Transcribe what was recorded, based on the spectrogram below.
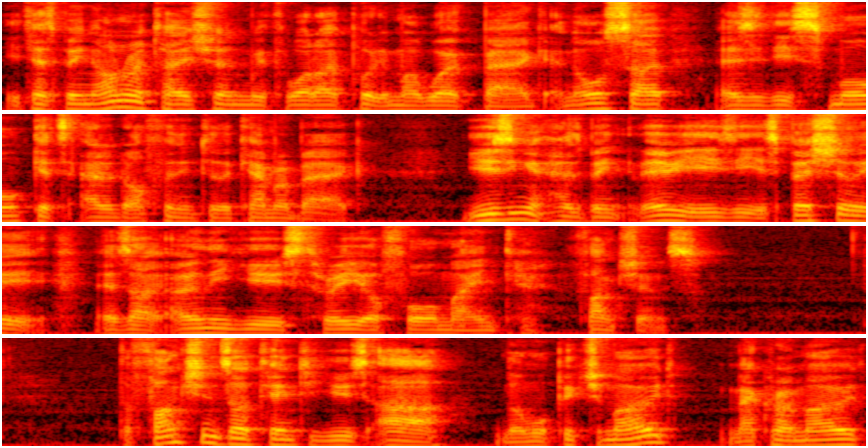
It has been on rotation with what I put in my work bag and also, as it is small, gets added often into the camera bag. Using it has been very easy, especially as I only use three or four main functions. The functions I tend to use are normal picture mode, macro mode,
